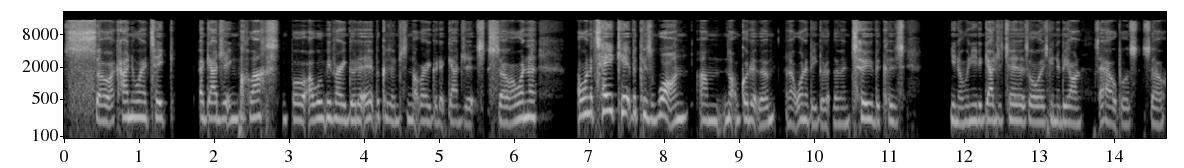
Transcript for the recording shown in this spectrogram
So I kind of want to take a gadget in class, but I won't be very good at it because I'm just not very good at gadgets. So I want to I want to take it because one, I'm not good at them, and I want to be good at them, and two, because you know we need a gadgeteer that's always going to be on to help us. So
